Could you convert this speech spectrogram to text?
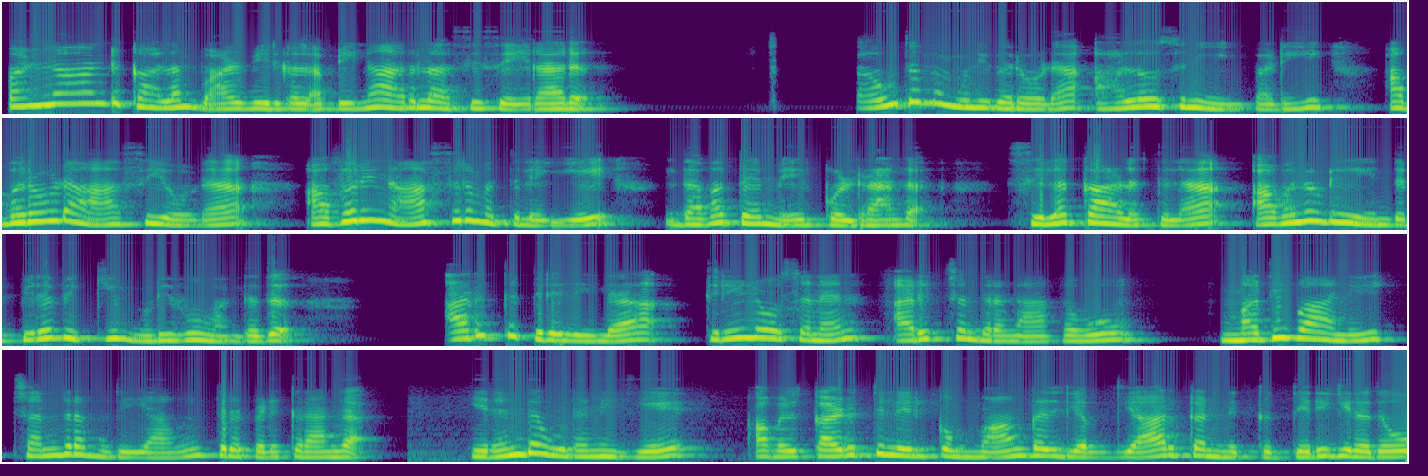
பல்லாண்டு காலம் வாழ்வீர்கள் அப்படின்னு அருளாசி செய்கிறாரு கௌதம முனிவரோட ஆலோசனையின்படி அவரோட ஆசையோட அவரின் ஆசிரமத்திலேயே தவத்தை மேற்கொள்றாங்க. சில காலத்துல அவளுடைய இந்த பிறவிக்கு முடிவு வந்தது. அடுத்த பிறவியில திரிலோசனன் அரிச்சந்திரனாகவும் மதிவாணி சந்திரமதியாகவும் பிறப்பெடுக்கிறாங்க. இறந்த உடனேயே அவள் கழுத்தில் இருக்கும் மாங்கல்யம் யார் கண்ணுக்கு தெரிகிறதோ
